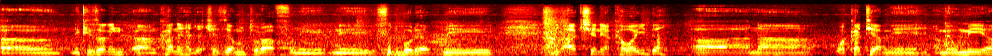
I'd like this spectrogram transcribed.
Uh, nikizani uh, Nkane hajachezea mtu rafu ni, ni football ya, ni, ni action ya kawaida uh, na wakati ame, ameumia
